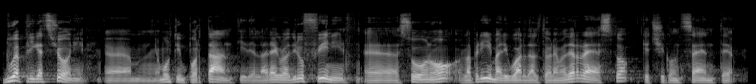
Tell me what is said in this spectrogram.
Due applicazioni eh, molto importanti della regola di Ruffini eh, sono, la prima riguarda il teorema del resto, che ci consente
